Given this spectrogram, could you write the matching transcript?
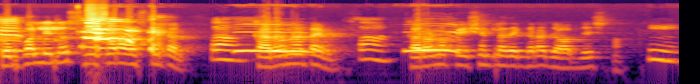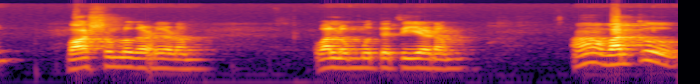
కుంపల్లిలో Srikara hospital. Corona time. Corona పేషెంట్ల దగ్గర జాబ్ చేసిన. వాష్రూమ్లో గడగడం వాళ్ళు ఉమ్ముతే తీయడం వర్క్.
